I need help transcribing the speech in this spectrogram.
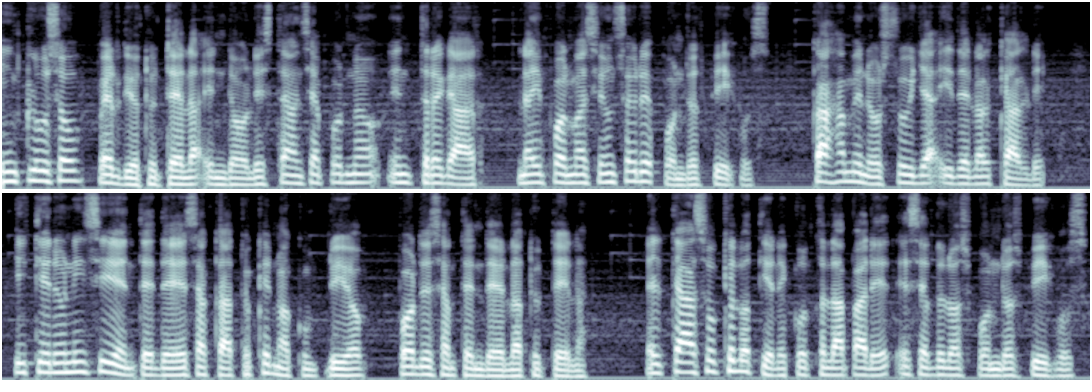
Incluso perdió tutela en doble instancia por no entregar la información sobre fondos fijos, caja menor suya y del alcalde, y tiene un incidente de desacato que no ha cumplido por desatender la tutela. El caso que lo tiene contra la pared es el de los fondos fijos,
